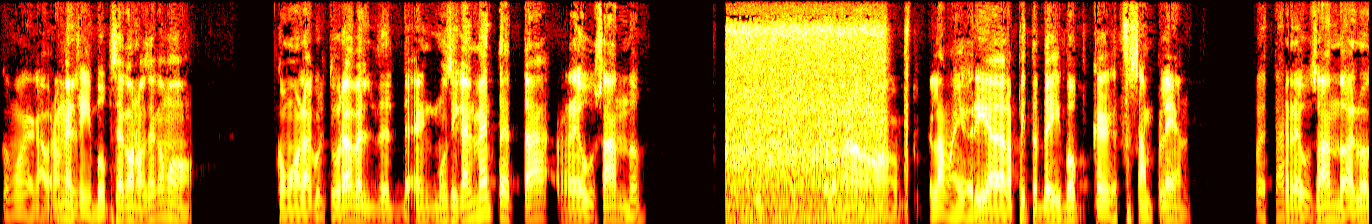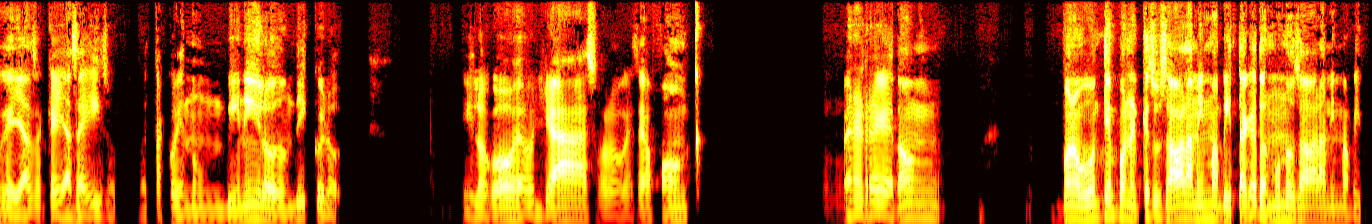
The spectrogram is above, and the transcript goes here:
Como que cabrón, el hip hop se conoce como, como la cultura de- musicalmente está rehusando por lo menos la mayoría de las pistas de hip hop que se amplían, pues está rehusando algo que ya, que ya se hizo. Estás cogiendo un vinilo de un disco y lo, y lo coges, o el jazz, o lo que sea, funk. En el reggaetón, bueno, hubo un tiempo en el que se usaba la misma pista, que todo el mundo usaba la misma pista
